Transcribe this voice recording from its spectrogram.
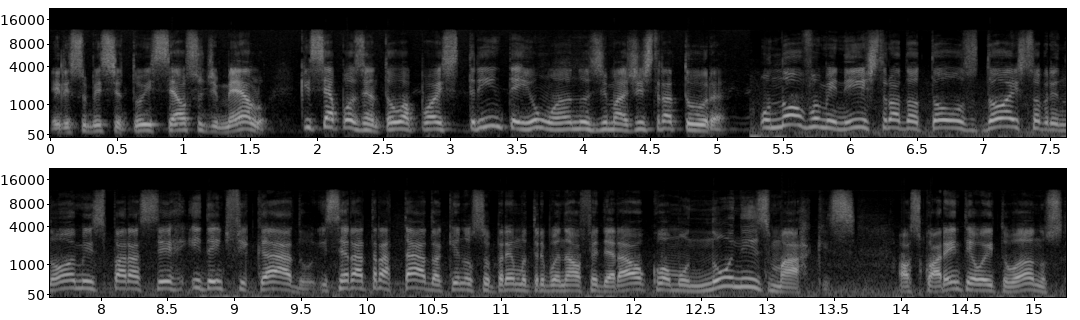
Ele substitui Celso de Mello, que se aposentou após 31 anos de magistratura. O novo ministro adotou os dois sobrenomes para ser identificado e será tratado aqui no Supremo Tribunal Federal como Nunes Marques. Aos 48 anos,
